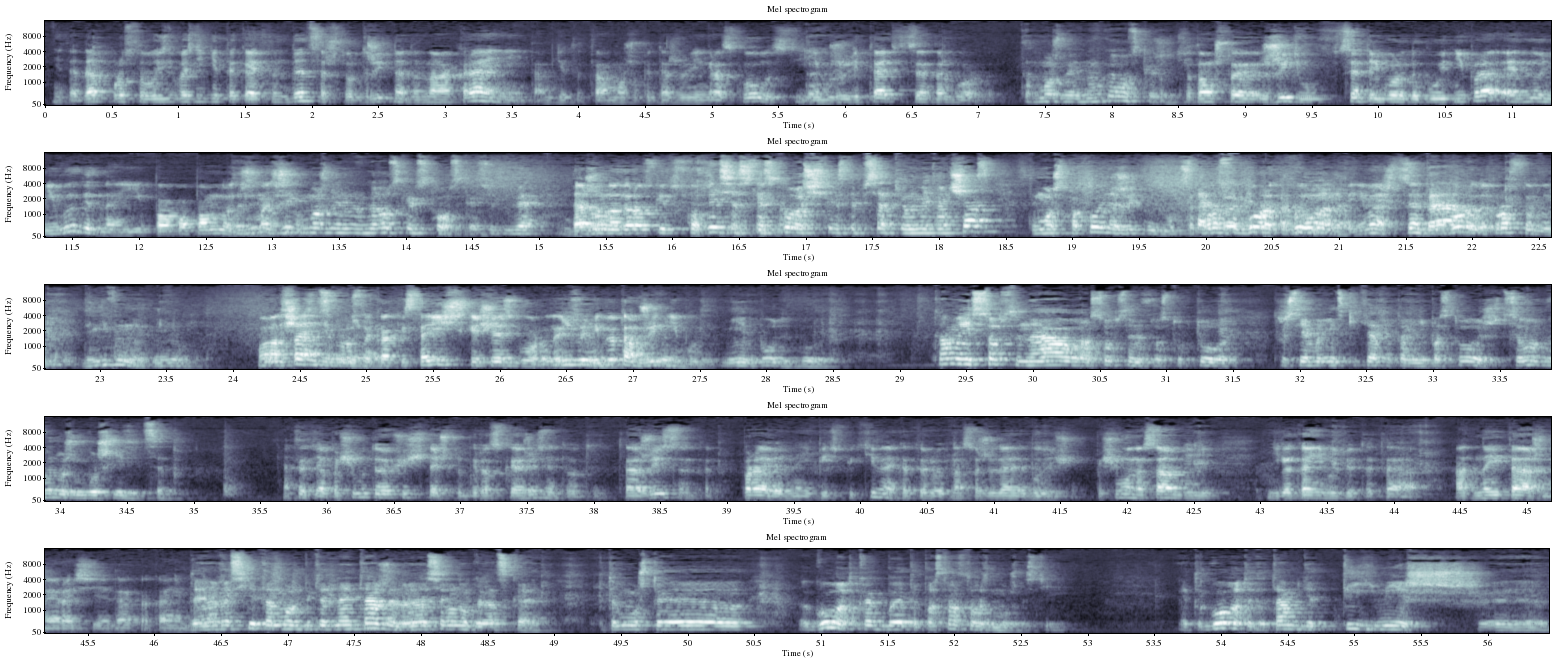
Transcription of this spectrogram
Нет, тогда просто воз- возникнет такая тенденция, что жить надо на окраине, там где-то там, может быть, даже в Ленинградской области, Да. и уже летать в центр города. Так можно и в Новгородской жить. Потому что жить в центре города будет непра- э, ну, невыгодно и по, по, по многим Жить, жить можно и в Новгородской и Псковской. Если у тебя Даже в Новгородской и Псковской. действительно. скорость 450 км в час, ты можешь спокойно жить в 200 Так просто город вымрет, понимаешь? Центр Да. города просто вымрет. Да не вымрет, не вымрет. Он останется не просто как историческая часть города. и Не всё, Никто будет, там жить не будет. Не будет, будет. Там есть собственная аура, собственная инфраструктура. Ты же себе Мариинский театр там не построишь, все равно вынужден будешь ездить ЦЕП. А, кстати, а почему ты вообще считаешь, что городская жизнь это вот та жизнь это правильная и перспективная, которая вот нас ожидает в будущем? Почему на самом деле не какая-нибудь вот эта одноэтажная Россия, да, какая-нибудь? Да, Россия там может быть одноэтажная, но она все равно городская. Потому что э, город как бы это пространство возможностей. Это город, это там, где ты имеешь э,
